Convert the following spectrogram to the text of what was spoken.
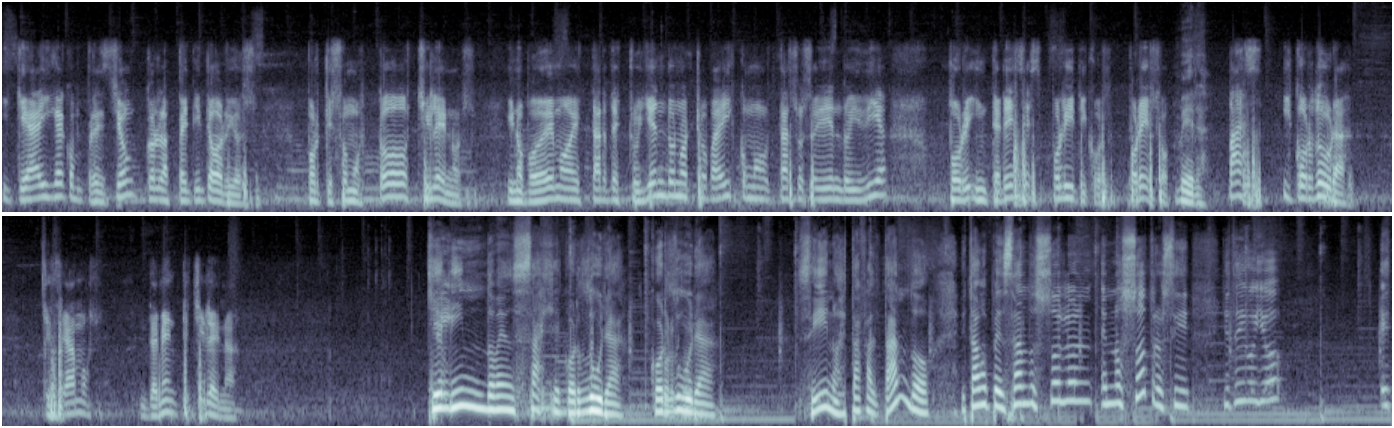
y que haya comprensión con los petitorios, porque somos todos chilenos y no podemos estar destruyendo nuestro país como está sucediendo hoy día por intereses políticos. Por eso, Mira. paz y cordura, que seamos de mente chilena. Qué lindo mensaje, cordura, cordura. Sí, nos está faltando. Estamos pensando solo en, nosotros. Sí. Yo te digo, yo he,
